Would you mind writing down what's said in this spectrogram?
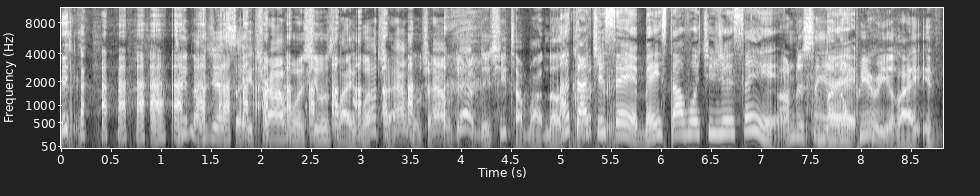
Didn't I just say travel? And she was like, "Well, travel, travel." Yeah, did she talk about another? I thought you said based off what you just said. I'm just saying, But no period. Like, if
